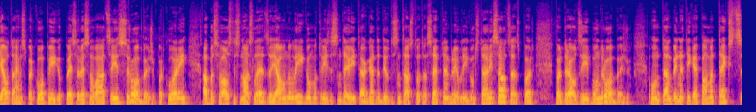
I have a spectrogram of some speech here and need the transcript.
jautājums par kopīgu PSRS un Vācijas robežu, par ko arī abas valstis noslēdza jaunu līgumu 39. gada 28. septembrī, līgums tā arī saucās par, par draudzību un robežu. Un tam bija ne tikai pamatteksts,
